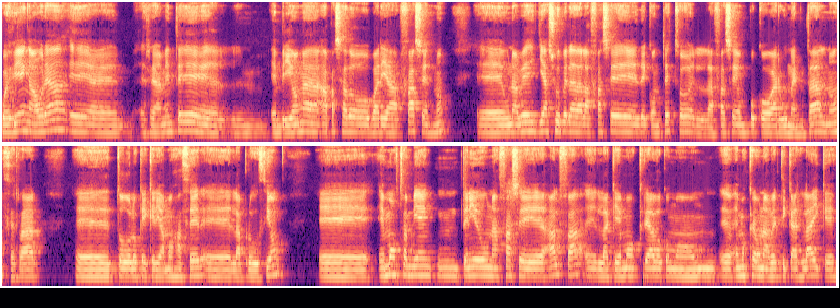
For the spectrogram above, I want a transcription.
Pues bien, ahora eh, realmente el embrión ha, pasado varias fases, ¿no? Eh, una vez ya superada la fase de contexto, la fase un poco argumental, ¿no? Cerrar eh, todo lo que queríamos hacer en la producción. hemos también tenido una fase alfa en la que hemos creado como hemos creado una vertical slide que es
